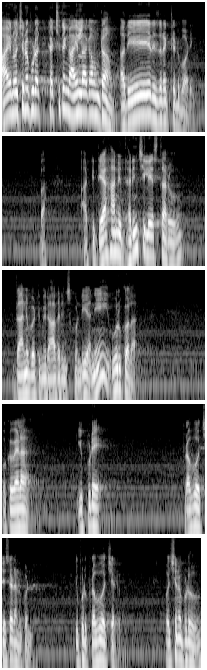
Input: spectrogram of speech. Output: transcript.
ఆయన వచ్చినప్పుడు ఖచ్చితంగా ఆయనలాగా ఉంటాం. అదే రిజరెక్టెడ్ బాడీ బా అట్టి దేహాన్ని ధరించి లేస్తారు దాన్ని బట్టి మీరు ఆదరించుకోండి అని ఊరుకోలే. ఒకవేళ ఇప్పుడే ప్రభు వచ్చేసాడు అనుకోండి ఇప్పుడు ప్రభు వచ్చాడు. వచ్చినప్పుడు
